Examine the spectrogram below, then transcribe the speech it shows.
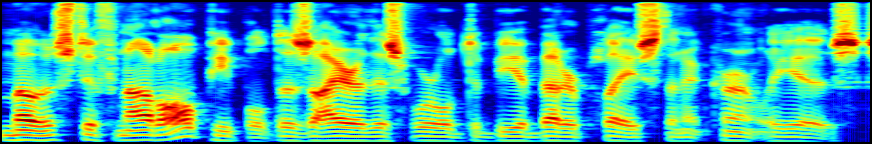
Most, if not all, people desire this world to be a better place than it currently is.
